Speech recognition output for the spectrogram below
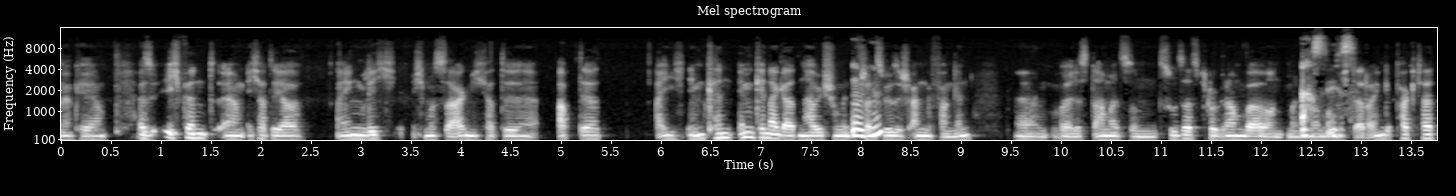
Okay, ja. Also ich finde, ähm, ich hatte ja eigentlich, ich muss sagen, ich hatte ab der, eigentlich im, im Kindergarten habe ich schon mit mhm. Französisch angefangen, ähm, weil das damals so ein Zusatzprogramm war und meine Ach, Mama süß. mich da reingepackt hat.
